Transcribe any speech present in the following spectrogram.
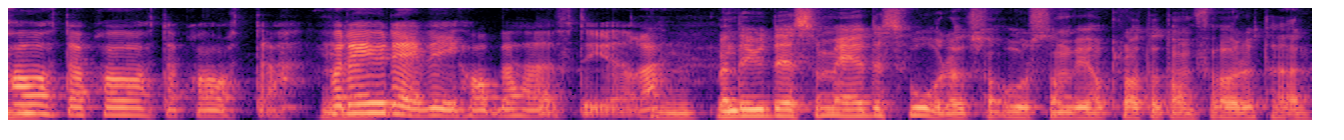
Prata, prata, prata. För det är ju det vi har behövt att göra. Mm. Men det är ju det som är det svåra och som- vi har pratat om förut här.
